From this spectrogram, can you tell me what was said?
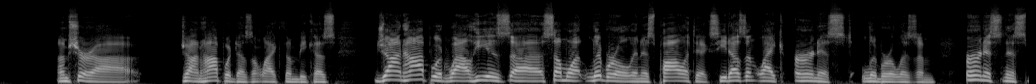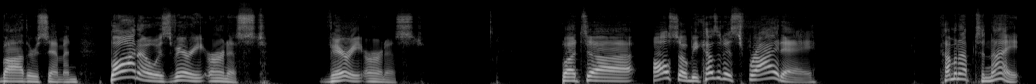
I'm sure uh, Jon Hopwood doesn't like them because Jon Hopwood, while he is uh, somewhat liberal in his politics, he doesn't like earnest liberalism. Earnestness bothers him. And Bono is very earnest, very earnest. But uh, also, because it is Friday, coming up tonight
